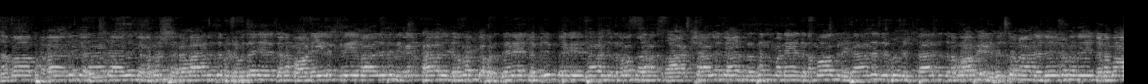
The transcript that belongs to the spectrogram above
नमो भवाय च रुद्राय च नमः शरवाय च प्रचोदय च नमो नीलग्रीवाय च दिगन्धाय च नमः कपर्दने च वियुक्तकेशाय च नमः सहस्राक्षाय च प्रसन्मने च नमो गृहाय च विपुष्टाय च नमो भेषमादेशमदे च नमो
